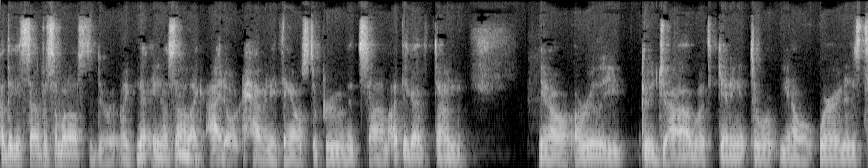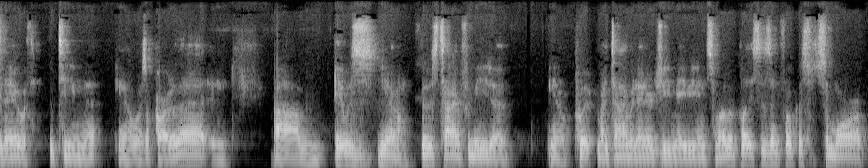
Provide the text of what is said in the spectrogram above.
I think it's time for someone else to do it. Like, you know, it's not mm-hmm. like I don't have anything else to prove. It's, um, I think I've done, you know, a really good job with getting it to, you know, where it is today with the team that, you know, was a part of that. And, um, it was, you know, it was time for me to, you know, put my time and energy maybe in some other places and focus some more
